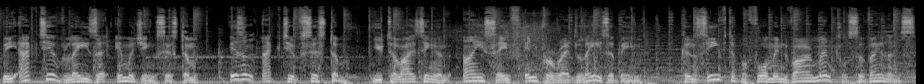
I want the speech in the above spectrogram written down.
The Active Laser Imaging System is an active system utilizing an eye-safe infrared laser beam conceived to perform environmental surveillance,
